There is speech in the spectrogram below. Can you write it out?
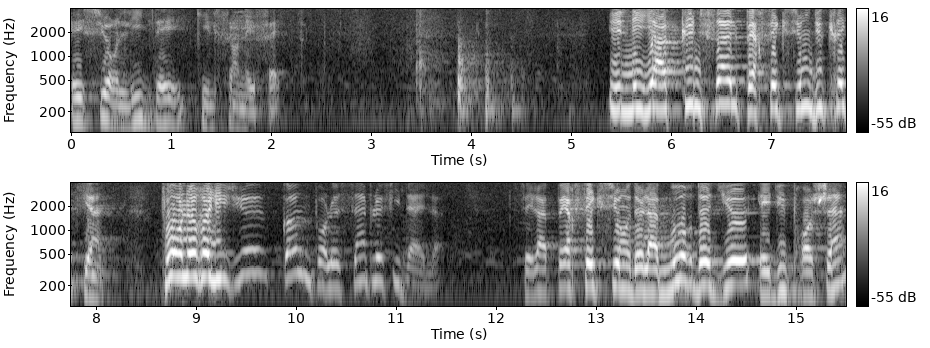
et sur l'idée qu'il s'en est faite. Il n'y a qu'une seule perfection du chrétien, pour le religieux comme pour le simple fidèle. C'est la perfection de l'amour de Dieu et du prochain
